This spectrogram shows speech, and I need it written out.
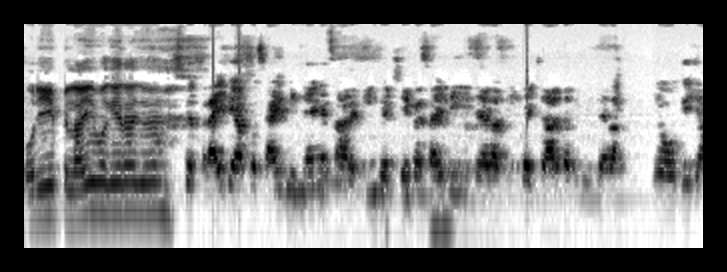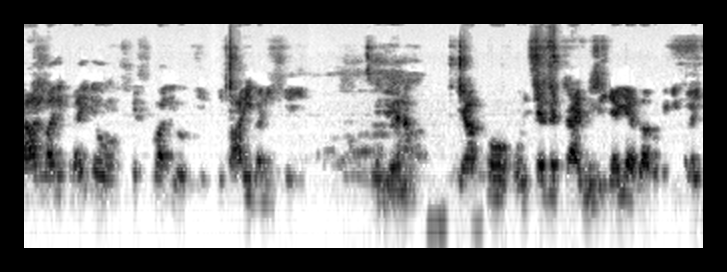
और ये पिलाई वगैरह जो है? इसका प्राइस भी आपको साइज़ मिल जाएँगे साढ़े तीन बाई छः का साइज़ भी मिल जाएगा तीन बाई चार का भी मिल जाएगा। ये होती है जहाज़ वाली फ्राई जो किस्त वाली होती है भारी बनी चाहिए इसको जो है ना, ये आपको होलसेल में प्राइस मिल जाएगी, हज़ार रुपए की प्राइस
